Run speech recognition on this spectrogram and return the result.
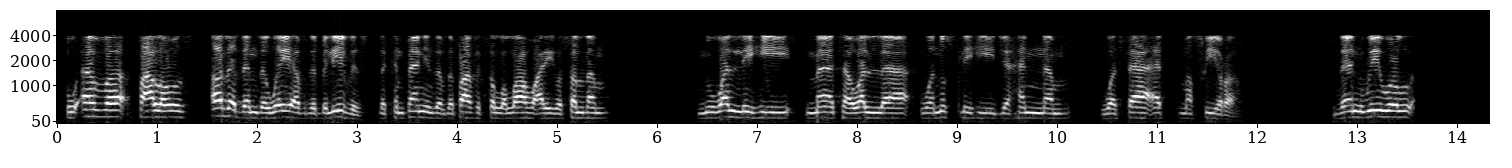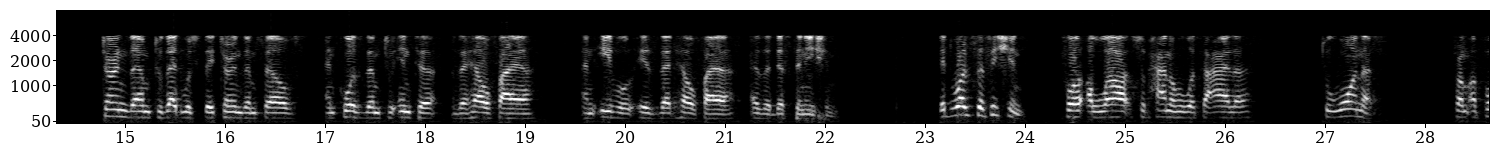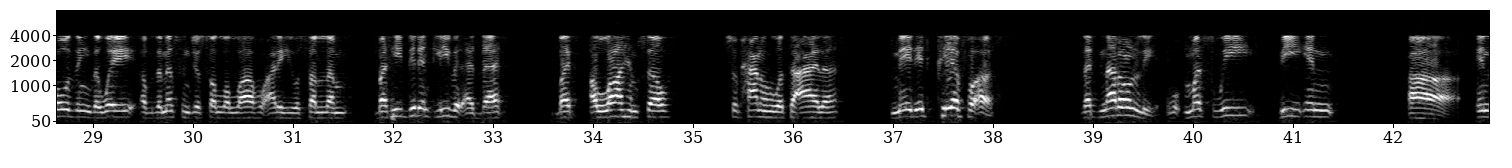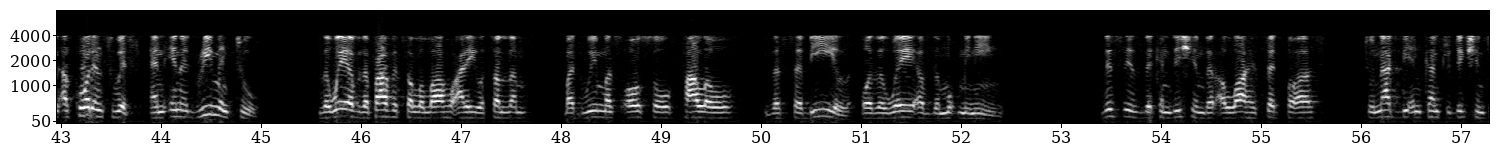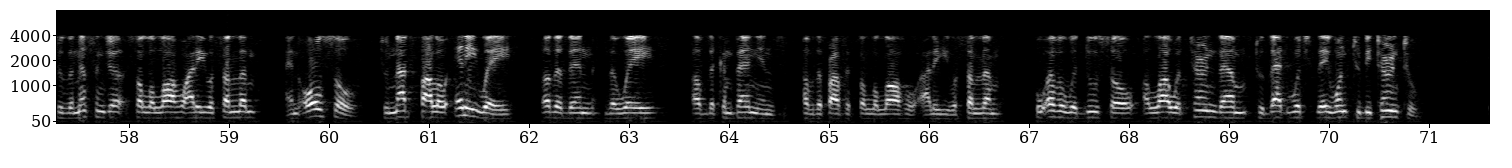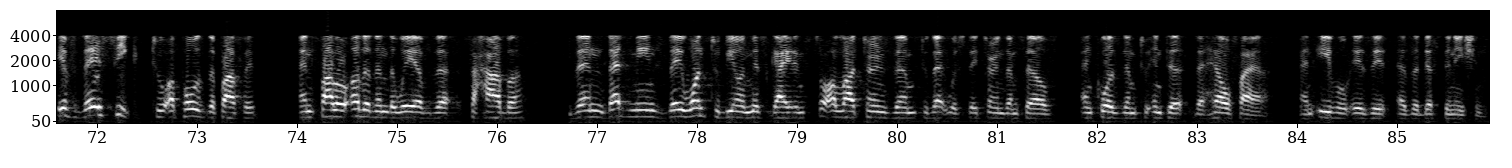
Whoever follows other than the way of the believers, the companions of the Prophet sallallahu alaihi wasallam, نوله ما تولى ونصله جهنم وساءت مصيرا. Then we will turn them to that which they turn themselves and cause them to enter the hellfire, and evil is that hellfire as a destination. It was sufficient for Allah subhanahu wa ta'ala to warn us from opposing the way of the Messenger sallallahu alaihi wasallam, but he didn't leave it at that. But Allah Himself subhanahu wa ta'ala made it clear for us that not only must we be in uh, in accordance with and in agreement to the way of the Prophet ﷺ, but we must also follow the sabil or the way of the mu'mineen. This is the condition that Allah has set for us to not be in contradiction to the Messenger sallallahu alaihi wasallam and also to not follow any way other than the way of the companions of the Prophet sallallahu alaihi wasallam. Whoever would do so, Allah would turn them to that which they want to be turned to. If they seek to oppose the Prophet, and follow other than the way of the Sahaba, then that means they want to be on misguidance, so Allah turns them to that which they turn themselves and cause them to enter the hellfire. And evil is it as a destination.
